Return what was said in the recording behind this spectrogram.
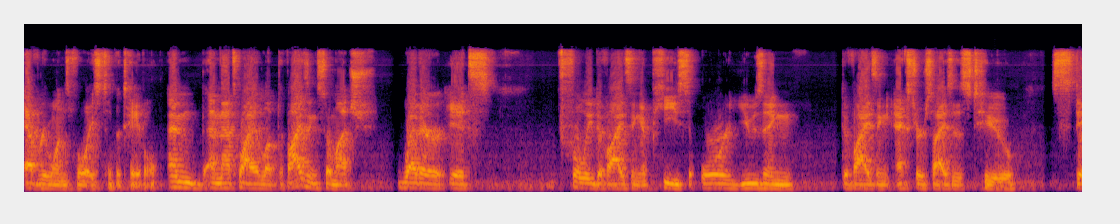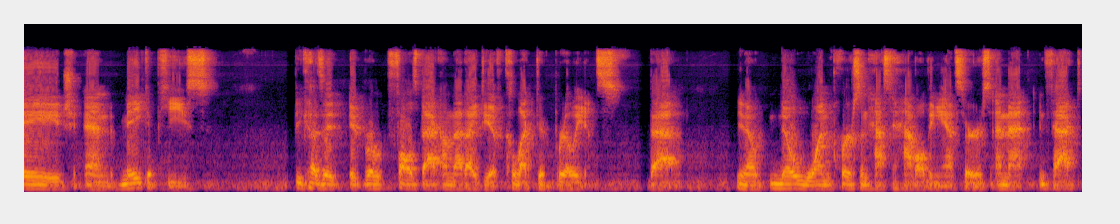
everyone's voice to the table, and and that's why I love devising so much. Whether it's fully devising a piece or using devising exercises to stage and make a piece, because it it falls back on that idea of collective brilliance that you know no one person has to have all the answers and that in fact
